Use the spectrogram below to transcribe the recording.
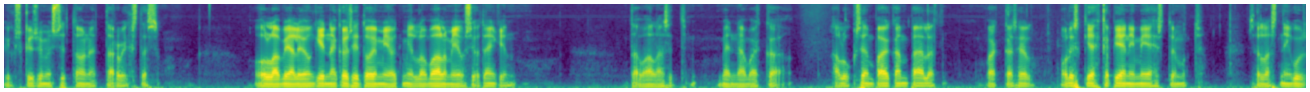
yksi kysymys sitten on, että tarvitsetko tässä olla vielä jonkinnäköisiä toimijoita, milloin valmius jotenkin tavallaan sitten mennään vaikka aluksen paikan päälle, vaikka siellä olisikin ehkä pieni miehistö, mutta sellaista, niin kuin,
